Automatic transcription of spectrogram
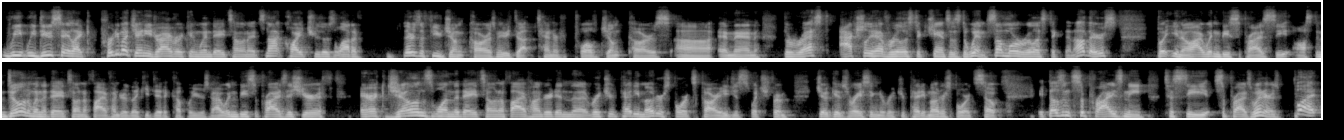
we we do say like pretty much any driver can win Daytona. It's not quite true. There's a lot of there's a few junk cars, maybe about 10 or 12 junk cars. Uh, and then the rest actually have realistic chances to win. Some more realistic than others. But, you know, I wouldn't be surprised to see Austin Dillon win the Daytona 500 like he did a couple years ago. I wouldn't be surprised this year if Erik Jones won the Daytona 500 in the Richard Petty Motorsports car. He just switched from Joe Gibbs Racing to Richard Petty Motorsports. So it doesn't surprise me to see surprise winners. But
